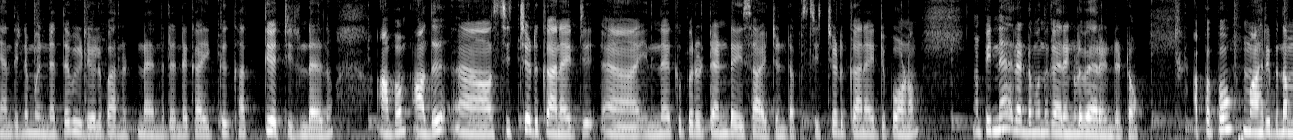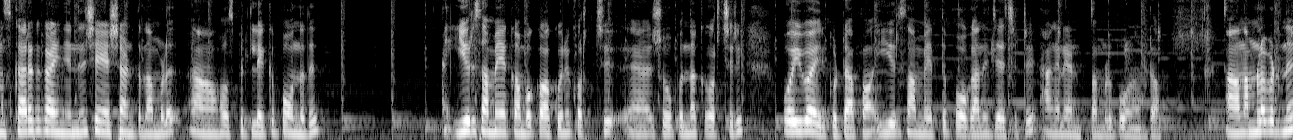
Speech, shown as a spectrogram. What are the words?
ഞാൻ ഇതിന്റെ മുന്നത്തെ വീഡിയോയിൽ പറഞ്ഞിട്ടുണ്ടായിരുന്നു എന്റെ കൈക്ക് കത്തി പറ്റിയിട്ടുണ്ടായിരുന്നു. അപ്പം അത് സ്റ്റിച്ച് എടുക്കാനായിട്ട് ഇന്നേക്ക് ഇപ്പോൾ ഒരു ടെൻ ഡേയ്സ് ആയിട്ടുണ്ട്. അപ്പോൾ സ്റ്റിച്ച് എടുക്കാനായിട്ട് പോകണം പിന്നെ രണ്ട് മൂന്ന് കാര്യങ്ങൾ വേറെ ഉണ്ട് കേട്ടോ. അപ്പോൾ മാഹരിബ് നമസ്കാരമൊക്കെ കഴിഞ്ഞതിന് ശേഷമാണ് കേട്ടോ നമ്മൾ ഹോസ്പിറ്റലിലേക്ക് പോകുന്നത്. ഈ ഒരു സമയമൊക്കെ ആകുമ്പോൾ കാക്കുവിന് കുറച്ച് ഷോപ്പിൽ നിന്നൊക്കെ കുറച്ചൊരു ഒഴിവായിരിക്കും കേട്ടോ അപ്പോൾ ഈ ഒരു സമയത്ത് പോകാമെന്ന് വിചാരിച്ചിട്ട് അങ്ങനെയാണ് ഇപ്പം നമ്മൾ പോകുന്നത് കേട്ടോ നമ്മളിവിടുന്ന്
